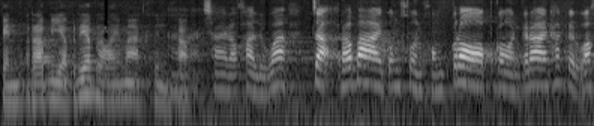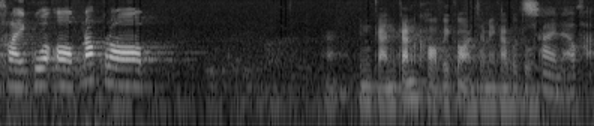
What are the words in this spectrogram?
เป็นระเบียบเรียบร้อยมากขึ้นครับ อ่าใช่แล้วค่ะ หรือว่าจะระบายตรงส่วนของกรอบก่อนก็ได้ ถ้าเกิดว่าใครกลัวออกนอกกรอบ อะเป็นการกั้นขอบไว้ก่อนใช่ไหมครับคุณตูนใช่แล้วค่ะ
